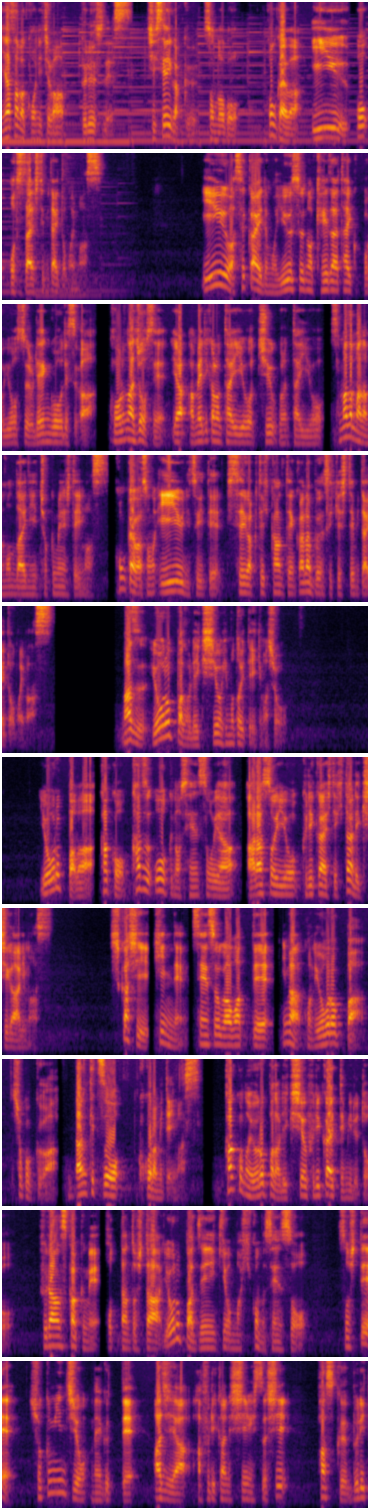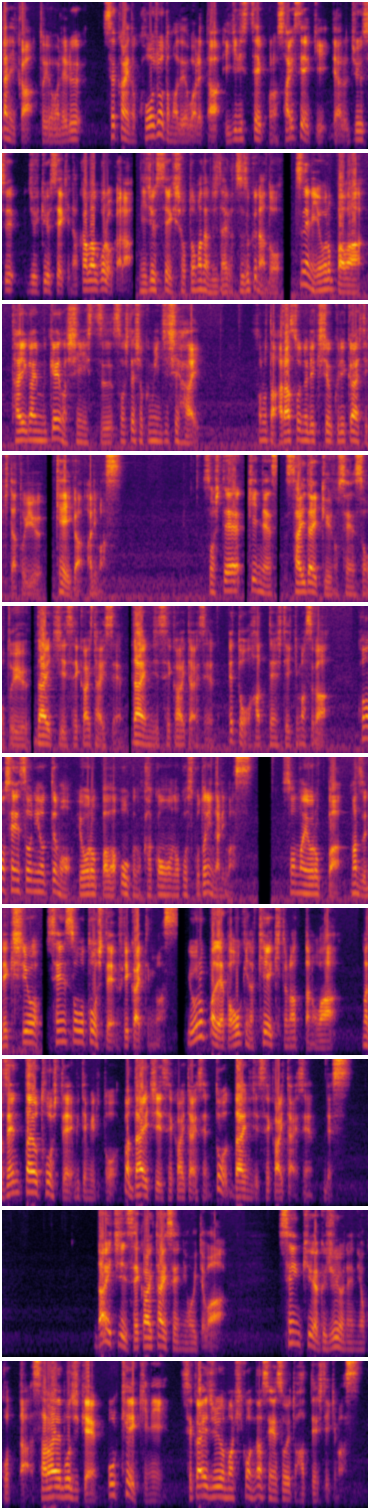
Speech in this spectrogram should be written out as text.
皆様こんにちは、ブルースです。地政学その後、今回は EU をお伝えしてみたいと思います。EU は世界でも有数の経済大国を要する連合ですが、コロナ情勢やアメリカの対応、中国の対応、様々な問題に直面しています。今回はその EU について地政学的観点から分析してみたいと思います。まず、ヨーロッパの歴史を紐解いていきましょう。ヨーロッパは過去数多くの戦争や争いを繰り返してきた歴史があります。しかし近年戦争が終わって今このヨーロッパ諸国は団結を試みています。過去のヨーロッパの歴史を振り返ってみるとフランス革命発端としたヨーロッパ全域を巻き込む戦争、そして植民地をめぐってアジア、アフリカに進出しパスク・ブリタニカと呼ばれる世界の工場とまで呼ばれたイギリス帝国の最盛期である19世紀半ば頃から20世紀初頭までの時代が続くなど、常にヨーロッパは対外向けへの進出、そして植民地支配、その他争いの歴史を繰り返してきたという経緯があります。そして近年最大級の戦争という第一次世界大戦、第二次世界大戦へと発展していきますが、この戦争によってもヨーロッパは多くの禍根を残すことになります。そんなヨーロッパ、まず歴史を戦争を通して振り返ってみます。ヨーロッパでやっぱ大きな契機となったのは、まあ、全体を通して見てみると、まあ、第一次世界大戦と第二次世界大戦です。第一次世界大戦においては、1914年に起こったサラエボ事件を契機に世界中を巻き込んだ戦争へと発展していきます。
